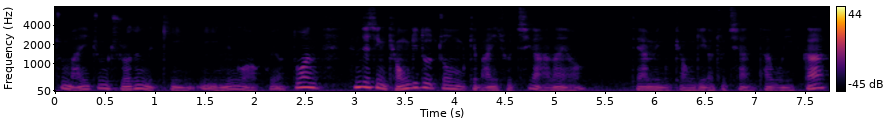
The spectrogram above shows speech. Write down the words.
좀 많이 좀 줄어든 느낌이 있는 것 같고요. 또한 현재 지금 경기도 좀 이렇게 많이 좋지가 않아요. 대한민국 경기가 좋지 않다 보니까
